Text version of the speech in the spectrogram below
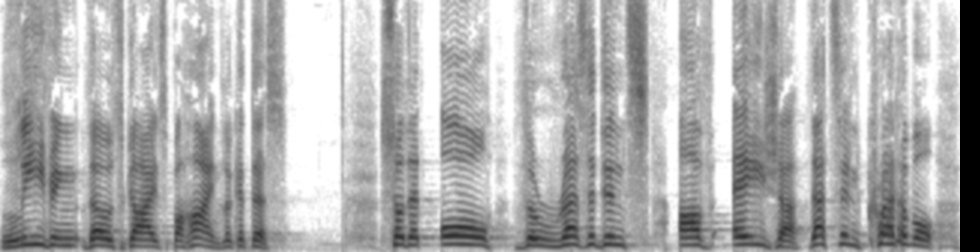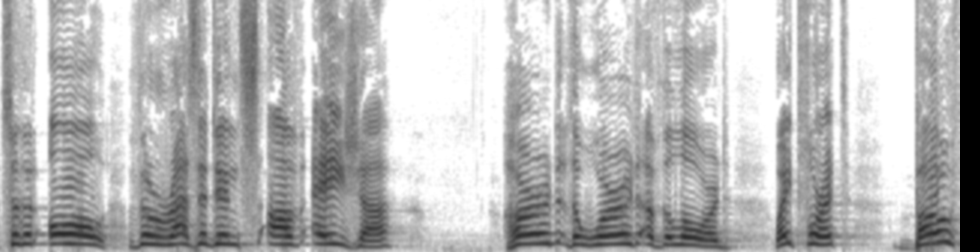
leaving those guys behind. Look at this. So that all the residents of Asia, that's incredible, so that all the residents of Asia heard the word of the Lord. Wait for it, both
